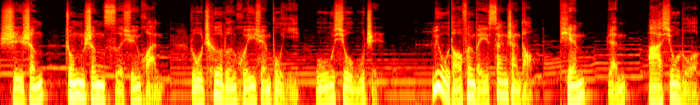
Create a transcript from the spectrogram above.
尸生、终生死循环，如车轮回旋不已，无休无止。六道分为三善道：天人、阿修罗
